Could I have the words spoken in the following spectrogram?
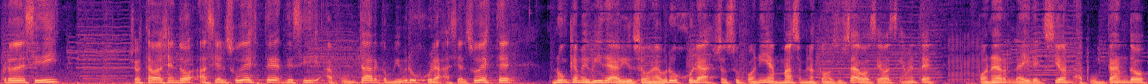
pero decidí, yo estaba yendo hacia el sudeste, decidí apuntar con mi brújula hacia el sudeste. Nunca en mi vida había usado una brújula, yo suponía más o menos cómo se usaba, o sea, básicamente poner la dirección apuntando,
